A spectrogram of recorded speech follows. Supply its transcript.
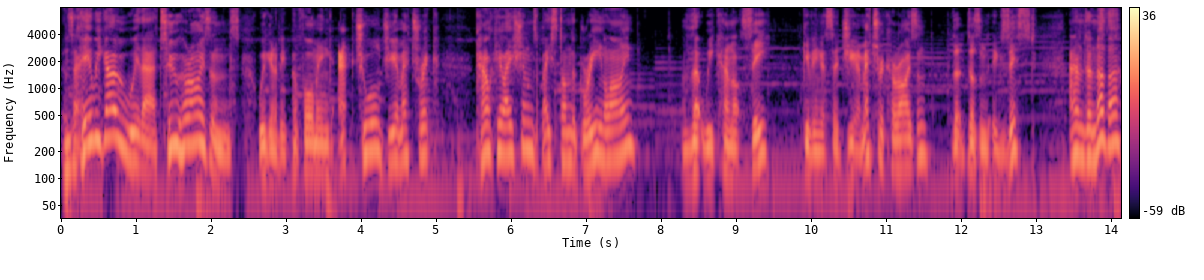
And so here we go with our two horizons. We're going to be performing actual geometric calculations based on the green line that we cannot see, giving us a geometric horizon that doesn't exist, and another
